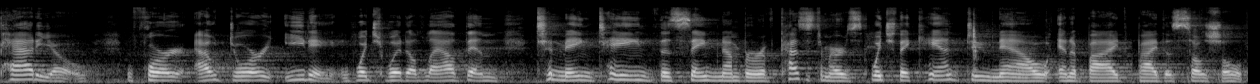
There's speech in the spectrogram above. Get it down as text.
patio for outdoor eating, which would allow them to maintain the same number of customers, which they can't do now and abide by the social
